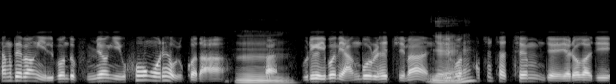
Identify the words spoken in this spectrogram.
상대방이 일본도 분명히 호응을 해 올 거다. 음. 그러니까 우리가 이번에 양보를 했지만 예. 일본 차츰차츰 이제 여러 가지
